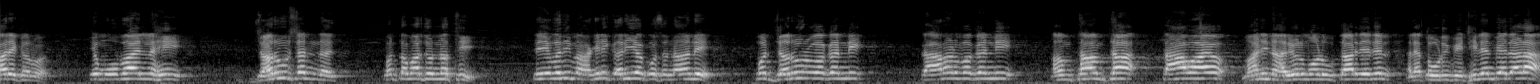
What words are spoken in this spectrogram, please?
ખરેખરમાં કે મોબાઈલ નહીં. જરૂર છે પણ તમારે જો નથી, તો બધી માગણી કરી શકો છો ના નહીં પણ જરૂર વગરની, કારણ વગરની, અમથા અમથા તાવ આવ્યો. મારી નારિયેળ મોણ ઉતાર દે દે એટલે તોડી બેઠી લે ને બે દાડા.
